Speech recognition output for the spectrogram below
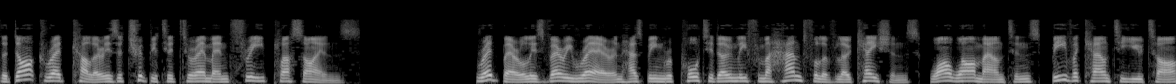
The dark red color is attributed to Mn3 plus ions. Red beryl is very rare and has been reported only from a handful of locations, Wah-Wah Mountains, Beaver County, Utah,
